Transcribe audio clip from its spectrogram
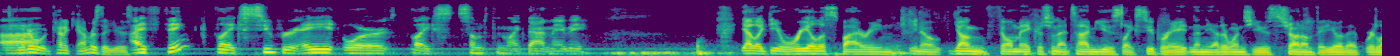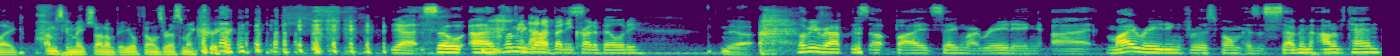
I Uh, wonder what kind of cameras they used. I think like Super 8 or like something like that maybe. yeah, like the real aspiring, you know, young filmmakers from that time used like Super 8, and then the other ones used shot on video that were like, I'm just gonna make shot on video films the rest of my career. Yeah, so uh, let me And not wrap have any credibility. Yeah. let me wrap this up by saying my rating. Uh, my rating for this film is a 7 out of 10.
